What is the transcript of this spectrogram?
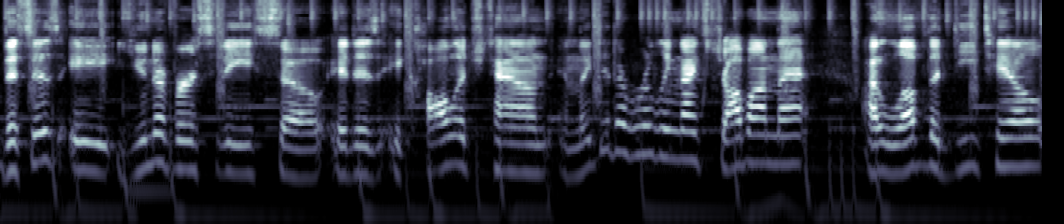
this is a university so it is a college town and they did a really nice job on that I love the detail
